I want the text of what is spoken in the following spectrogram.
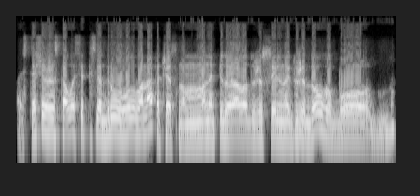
Ось те, що вже сталося після другого голова НАТО, чесно, мене підгорало дуже сильно і дуже довго, бо ну,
